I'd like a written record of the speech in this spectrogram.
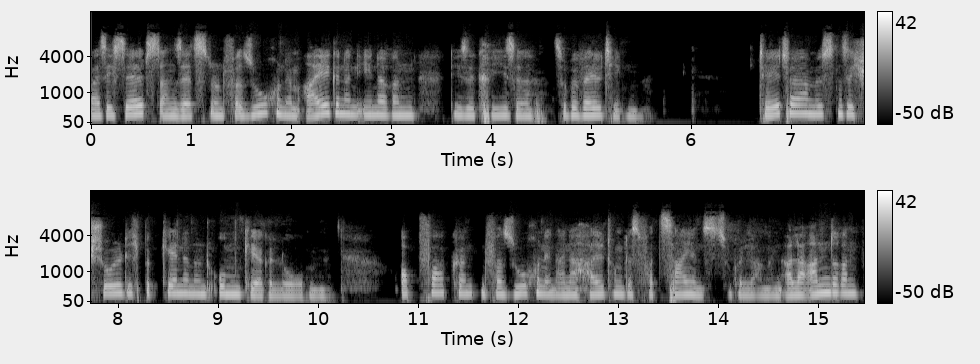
bei sich selbst ansetzen und versuchen, im eigenen Inneren diese Krise zu bewältigen. Täter müssten sich schuldig bekennen und Umkehr geloben Opfer könnten versuchen, in eine Haltung des Verzeihens zu gelangen. Alle anderen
